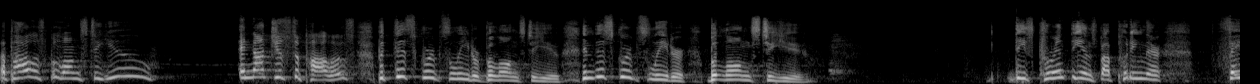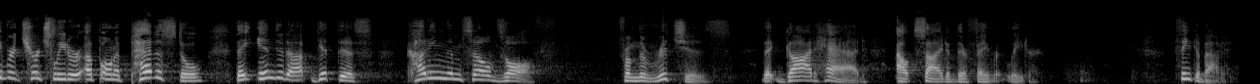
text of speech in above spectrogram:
Apollos belongs to you. And not just Apollos, but this group's leader belongs to you. And this group's leader belongs to you. These Corinthians, by putting their favorite church leader up on a pedestal, they ended up, get this, cutting themselves off from the riches that God had outside of their favorite leader. Think about it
